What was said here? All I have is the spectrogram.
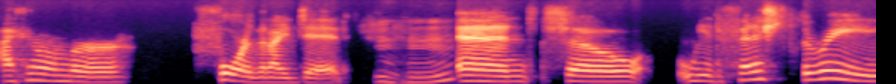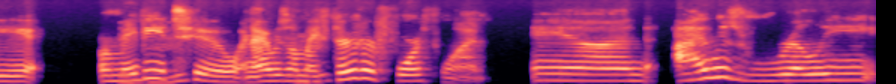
I can remember four that I did. Mm-hmm. And so we had finished three or maybe mm-hmm. two, and I was on my mm-hmm. third or fourth one. And I was really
